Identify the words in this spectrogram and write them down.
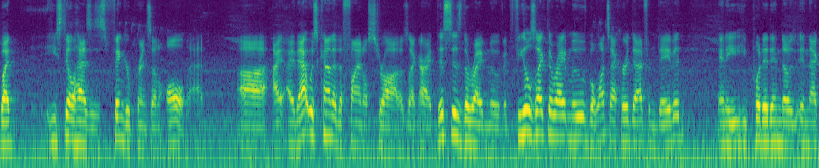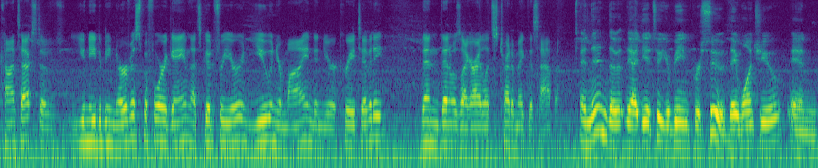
but he still has his fingerprints on all that. Uh, I, I that was kind of the final straw. I was like, all right, this is the right move. It feels like the right move, but once I heard that from David, and he, he put it in those in that context of you need to be nervous before a game. That's good for your you and your mind and your creativity then then it was like, all right, let's try to make this happen. And then the the idea too, you're being pursued. They want you, and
